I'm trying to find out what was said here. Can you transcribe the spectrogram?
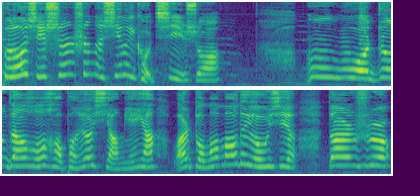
弗洛西深深的吸了一口气，说：“嗯，我正在和好朋友小绵羊玩躲猫猫的游戏，但是……”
